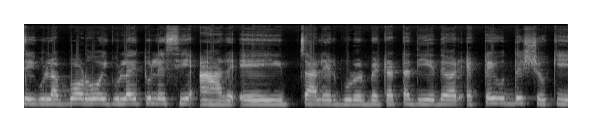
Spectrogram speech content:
যেগুলা বড় ওইগুলাই তুলেছি। আর এই চালের গুঁড়োর বেটারটা দিয়ে দেওয়ার একটাই উদ্দেশ্য কি?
